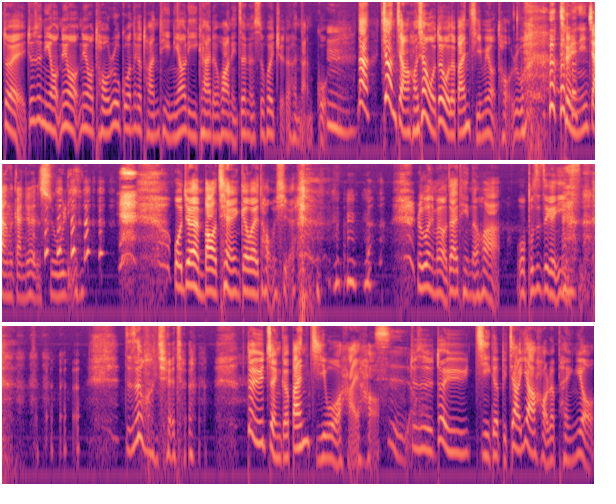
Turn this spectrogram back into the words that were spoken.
对，就是你有你有你有投入过那个团体，你要离开的话，你真的是会觉得很难过。嗯，那这样讲，好像我对我的班级没有投入，对你讲的感觉很疏离。我觉得很抱歉各位同学。如果你们有在听的话，我不是这个意思，只是我觉得对于整个班级我还好，是、哦，就是对于几个比较要好的朋友，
